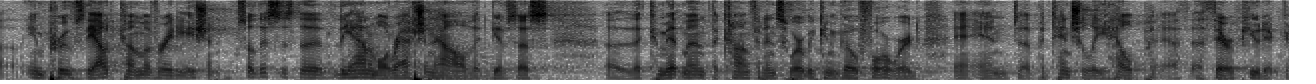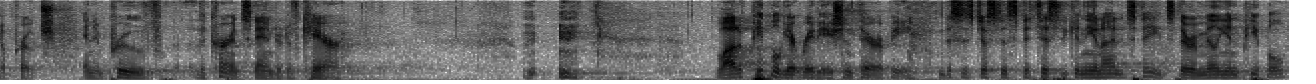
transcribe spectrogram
uh, improves the outcome of radiation. So this is the, the animal rationale that gives us uh, the commitment, the confidence where we can go forward and, and uh, potentially help a, a, therapeutic approach and improve the current standard of care. A lot of people get radiation therapy. This is just a statistic in the United States. There are a million people.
